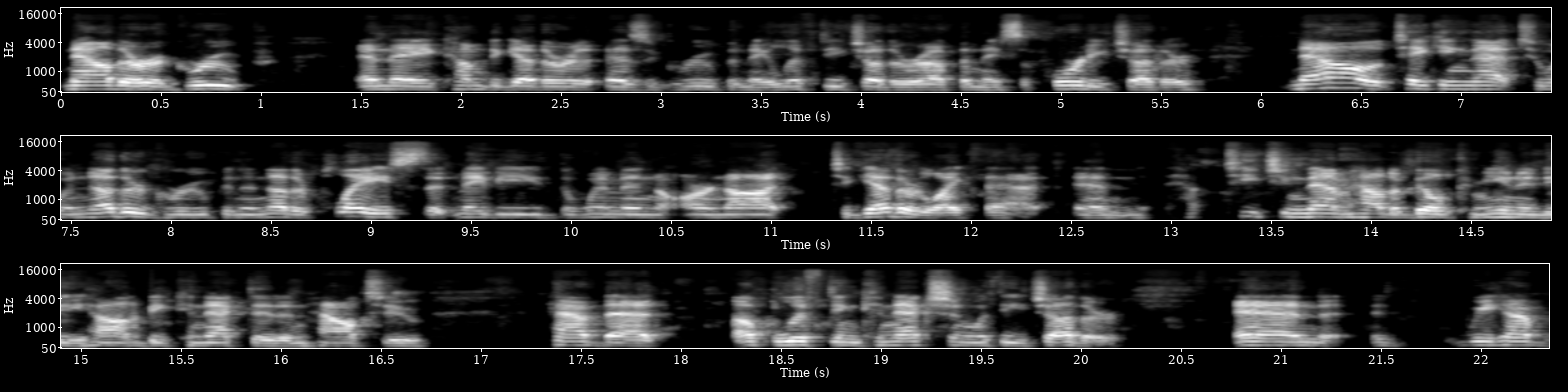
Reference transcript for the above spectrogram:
now they're a group and they come together as a group and they lift each other up and they support each other. Now taking that to another group in another place that maybe the women are not together like that and teaching them how to build community how to be connected and how to have that uplifting connection with each other. And we have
